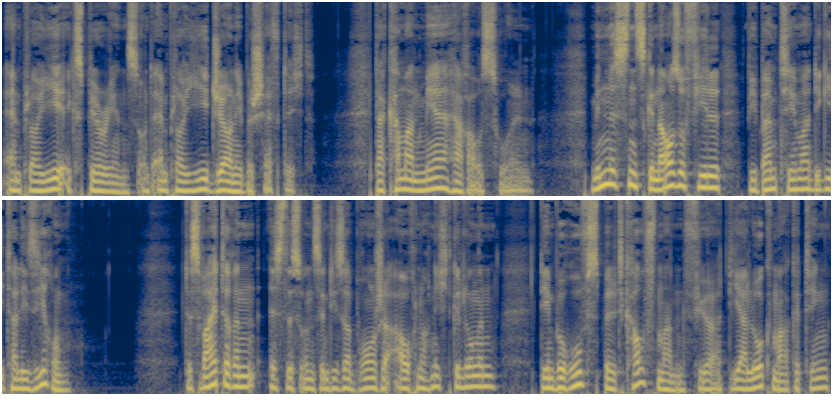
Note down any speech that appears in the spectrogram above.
Employee Experience und Employee Journey beschäftigt. Da kann man mehr herausholen. Mindestens genauso viel wie beim Thema Digitalisierung. Des Weiteren ist es uns in dieser Branche auch noch nicht gelungen, dem Berufsbild Kaufmann für Dialogmarketing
